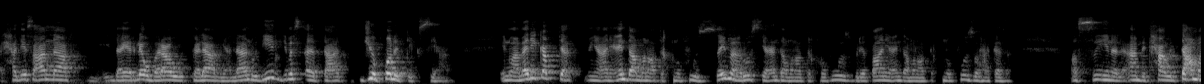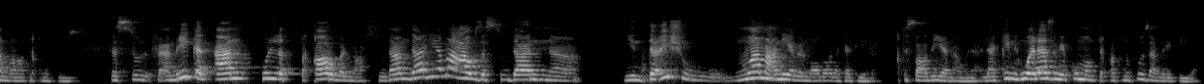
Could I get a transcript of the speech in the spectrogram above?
الحديث عنها داير له براو كلام يعني لأنه دي دي مسألة بتاعت geopolitics يعني. إنه أمريكا بتاعت يعني عندها مناطق نفوذ زي ما روسيا عندها مناطق نفوذ، بريطانيا عندها مناطق نفوذ وهكذا. الصين الآن بتحاول تعمل مناطق نفوذ فالسود... فامريكا الآن كل التقارب مع السودان ده هي ما عاوزة السودان ينتعش وما معنية بالموضوع ده كثير اقتصاديا أو لا لكن هو لازم يكون منطقة نفوذ أمريكية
